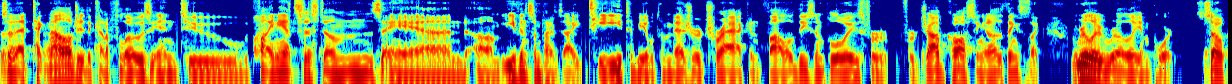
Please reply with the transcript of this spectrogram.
So that technology that kind of flows into finance systems and um, even sometimes IT to be able to measure, track, and follow these employees for for job costing and other things is like really, really important. So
